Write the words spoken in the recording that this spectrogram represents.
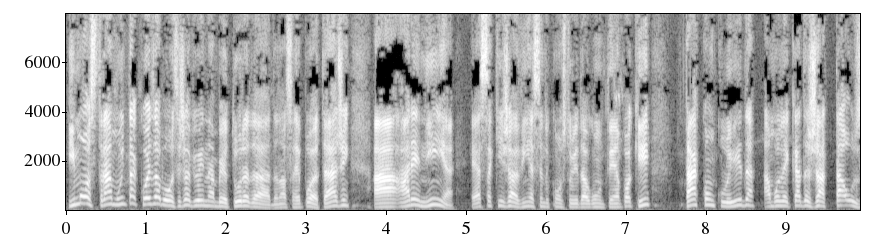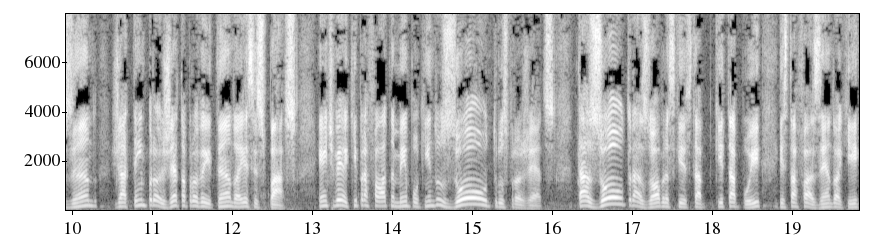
e mostrar muita coisa boa. Você já viu aí na abertura da, da nossa reportagem a areninha, essa que já vinha sendo construída há algum tempo aqui, está concluída, a molecada já está usando, já tem projeto aproveitando aí esse espaço. A gente veio aqui para falar também um pouquinho dos outros projetos, das outras obras que, está, que Itapuí está fazendo aqui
